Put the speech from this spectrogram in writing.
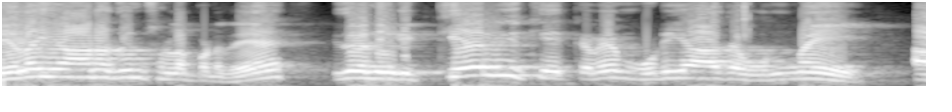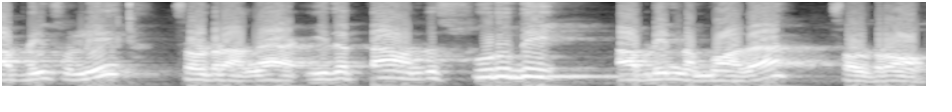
நிலையானதுன்னு சொல்லப்படுது. இதுல நீங்க கேள்வி கேட்கவே முடியாத உண்மை அப்படின்னு சொல்லி சொல்றாங்க. இதைத்தான் வந்து சுருதி அப்படின்னு நம்ம அதை சொல்றோம்.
